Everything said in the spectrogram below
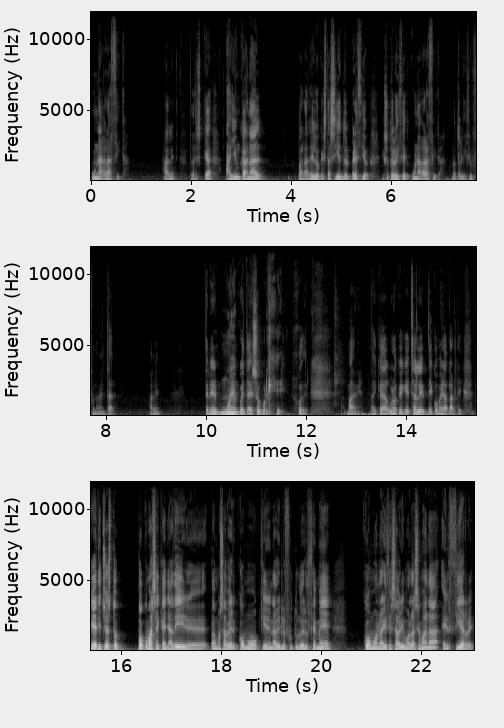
una gráfica. ¿Vale? Entonces, que hay un canal paralelo que está siguiendo el precio. Eso te lo dice una gráfica, no te lo dice un fundamental. ¿Vale? Tener muy en cuenta eso porque, joder, madre hay que alguno que hay que echarle de comer aparte. Bien, dicho esto, poco más hay que añadir. Eh, vamos a ver cómo quieren abrir el futuro del CME, cómo narices abrimos la semana, el cierre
